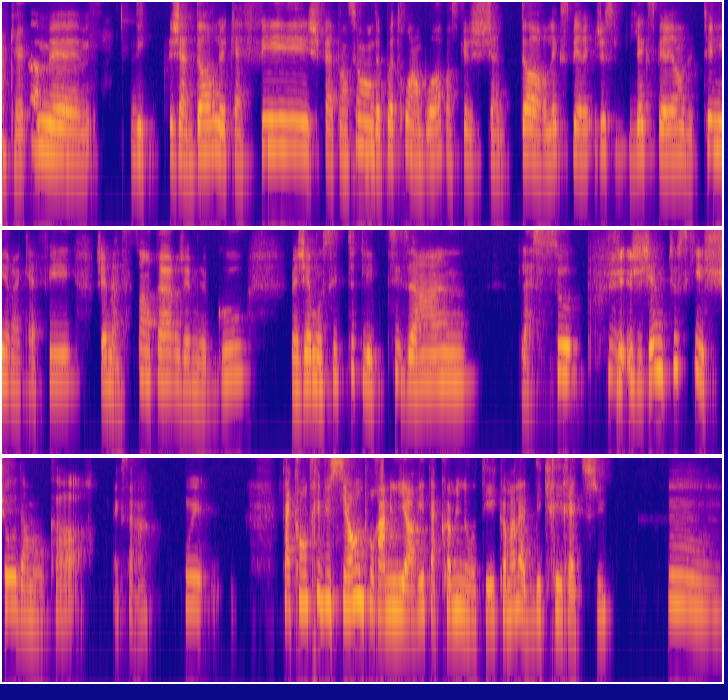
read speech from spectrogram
OK. Comme euh, j'adore le café, je fais attention de ne pas trop en boire parce que j'adore l'expérience, juste l'expérience de tenir un café. J'aime la senteur, j'aime le goût, mais j'aime aussi toutes les tisanes, la soupe. J'aime tout ce qui est chaud dans mon corps. Excellent. Oui. Ta contribution pour améliorer ta communauté, comment la décrirais-tu? Hmm.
